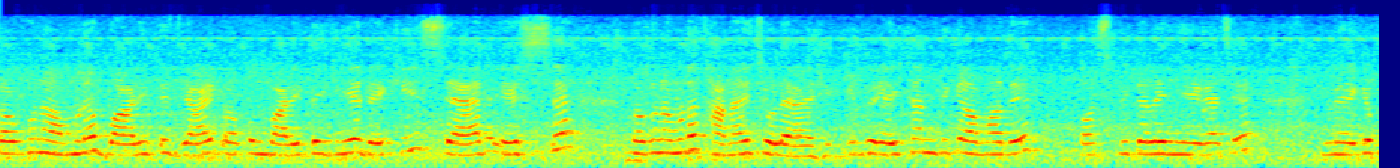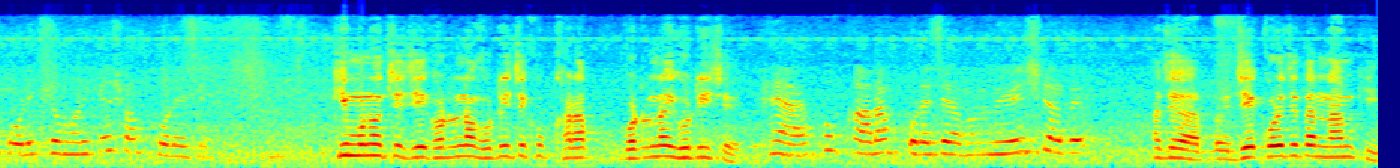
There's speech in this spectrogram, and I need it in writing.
তখন আমরা বাড়িতে যাই তখন বাড়িতে গিয়ে দেখি স্যার এসছে তখন আমরা থানায় চলে আসি। কিন্তু এইখান থেকে আমাদের হসপিটালে নিয়ে গেছে। মেয়েকে পরীক্ষা মরীক্ষা সব করেছে। কি মনে হচ্ছে যে ঘটনা ঘটিয়েছে? খুব খারাপ ঘটনাই ঘটিয়েছে? হ্যাঁ খুব খারাপ করেছে আমার মেয়ের সাথে। আচ্ছা যে করেছে তার নাম কি?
